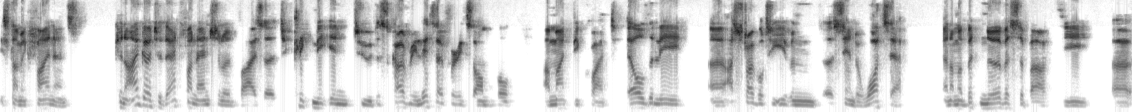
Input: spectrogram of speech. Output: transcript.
Islamic finance. Can I go to that financial advisor to click me into discovery? Let's say, for example, I might be quite elderly. Uh, I struggle to even uh, send a WhatsApp, and I'm a bit nervous about the uh,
